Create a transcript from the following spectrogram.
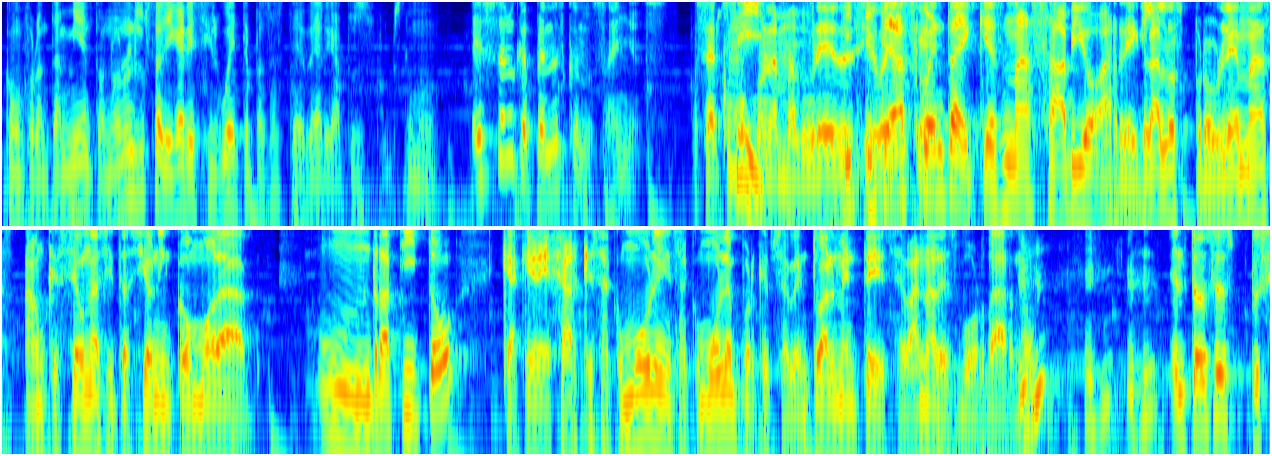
confrontamiento, ¿no? No les gusta llegar y decir, güey, te pasaste de verga. Pues, pues como. Eso es algo que aprendes con los años. O sea, como Sí. con la madurez. de Y, decir, y te bueno, das que- cuenta de que es más sabio arreglar los problemas, aunque sea una situación incómoda un ratito, que a que dejar que se acumulen y se acumulen porque pues, eventualmente se van a desbordar, ¿no? Entonces, pues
